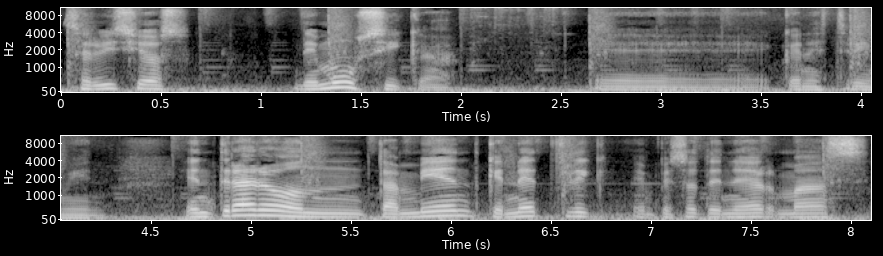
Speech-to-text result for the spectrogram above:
servicios de música eh, que en streaming. Entraron también que Netflix empezó a tener más,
